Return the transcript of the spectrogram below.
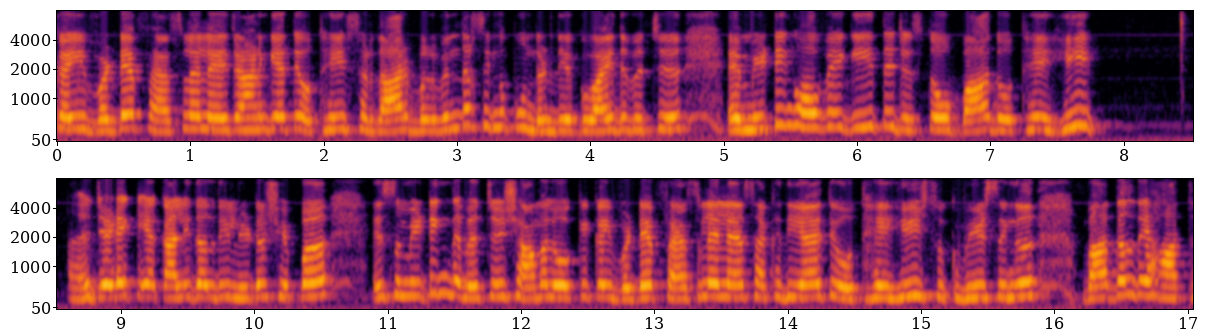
ਕਈ ਵੱਡੇ ਫੈਸਲੇ ਲਏ ਜਾਣਗੇ ਤੇ ਉੱਥੇ ਹੀ ਸਰਦਾਰ ਬਲਵਿੰਦਰ ਸਿੰਘ ਭੁੰਦੜ ਦੀ ਅਗਵਾਈ ਦੇ ਵਿੱਚ ਇਹ ਮੀਟਿੰਗ ਹੋਵੇਗੀ ਤੇ ਜਿਸ ਤੋਂ ਬਾਅਦ ਉੱਥੇ ਹੀ ਜਿਹੜੇ ਕਿ ਅਕਾਲੀ ਦਲ ਦੀ ਲੀਡਰਸ਼ਿਪ ਇਸ ਮੀਟਿੰਗ ਦੇ ਵਿੱਚ ਸ਼ਾਮਲ ਹੋ ਕੇ ਕਈ ਵੱਡੇ ਫੈਸਲੇ ਲੈ ਸਕਦੀ ਹੈ ਤੇ ਉੱਥੇ ਹੀ ਸੁਖਬੀਰ ਸਿੰਘ ਬਾਦਲ ਦੇ ਹੱਥ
